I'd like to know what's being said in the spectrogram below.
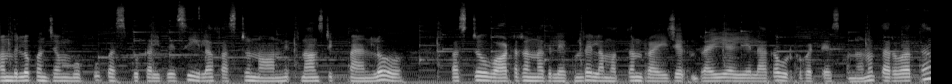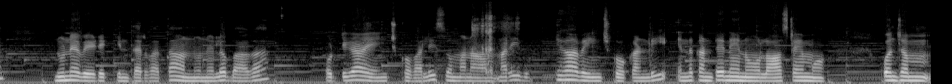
అందులో కొంచెం ఉప్పు పసుపు కలిపేసి ఇలా ఫస్ట్ నాన్ నాన్ స్టిక్ ప్యాన్లో ఫస్ట్ వాటర్ అన్నది లేకుండా ఇలా మొత్తం డ్రై డ్రై అయ్యేలాగా ఉడకబెట్టేసుకున్నాను. తర్వాత నూనె వేడెక్కిన తర్వాత ఆ నూనెలో బాగా ఒట్టిగా వేయించుకోవాలి. సో మన మరి ఒట్టిగా వేయించుకోకండి. ఎందుకంటే నేను లాస్ట్ టైం కొంచెం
